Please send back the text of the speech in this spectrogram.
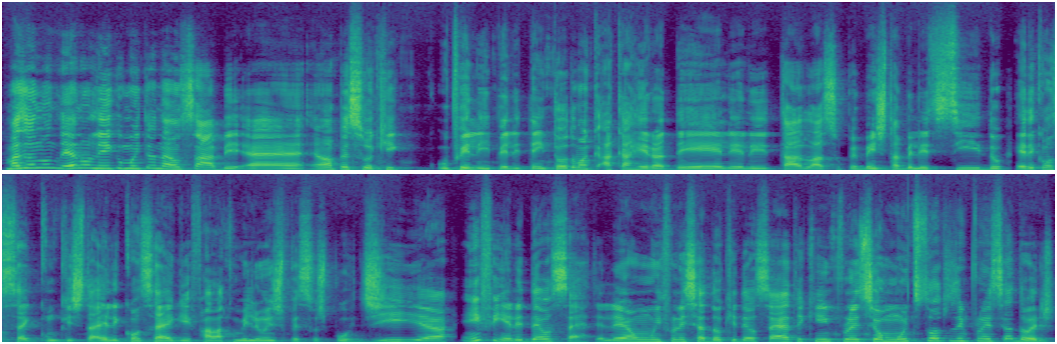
Mas eu não, eu não ligo muito, não, sabe? É, é uma pessoa que. O Felipe, ele tem toda uma, a carreira dele, ele tá lá super bem estabelecido, ele consegue conquistar, ele consegue falar com milhões de pessoas por dia. Enfim, ele deu certo. Ele é um influenciador que deu certo e que influenciou muitos outros influenciadores.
